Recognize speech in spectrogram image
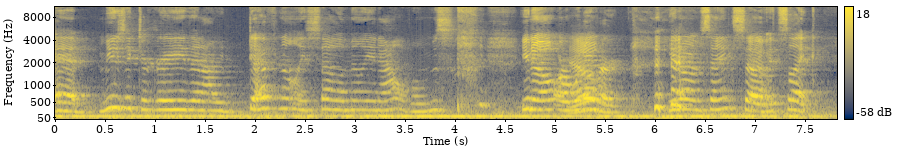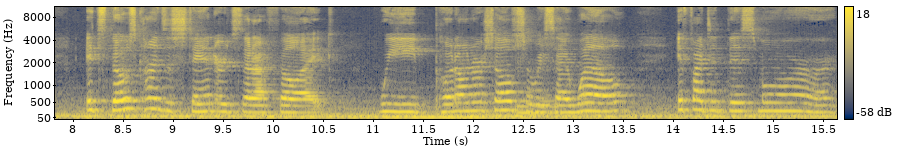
a music degree then i would definitely sell a million albums you know or whatever. You know what i'm saying? So Yeah. it's like it's those kinds of standards that i feel like we put on ourselves or we mm-hmm. say well if i did this more or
